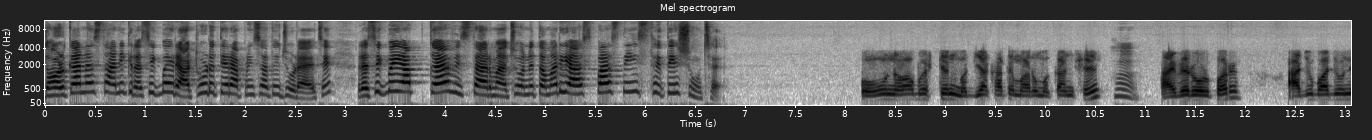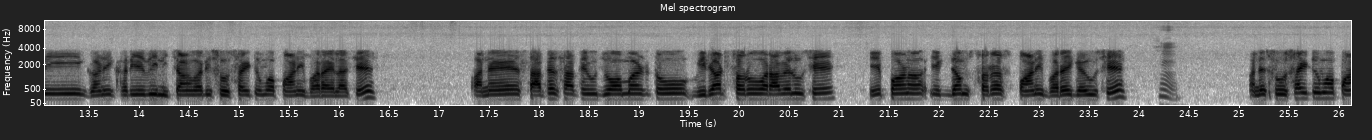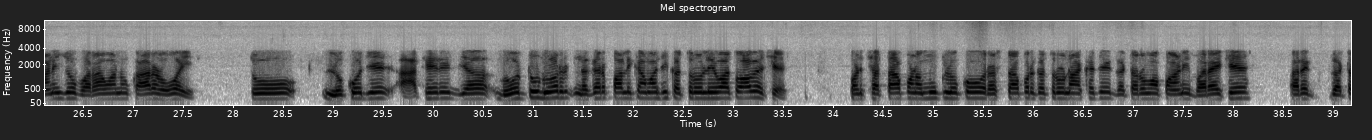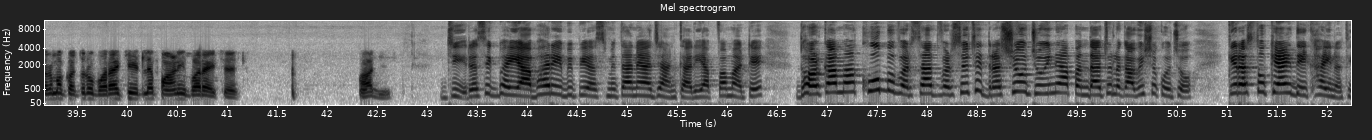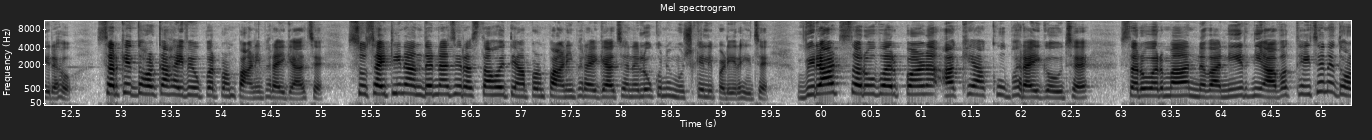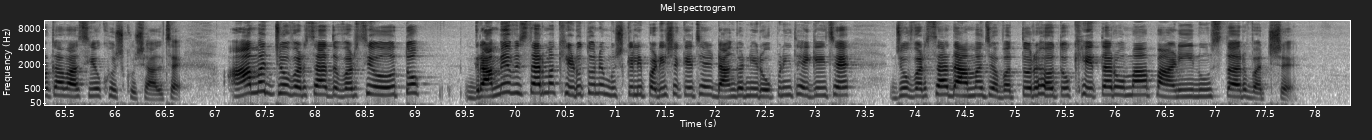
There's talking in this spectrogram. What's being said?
ધોળકાના સ્થાનિક રસિકભાઈ રાઠોડ અત્યારે આપણી સાથે જોડાયા છે. રસિકભાઈ આપ કયા વિસ્તારમાં છો અને તમારી આસપાસની સ્થિતિ શું છે? હું નવા બસ સ્ટેન્ડ મધ્યા ખાતે મારું મકાન છે. હાઈવે રોડ પર. આજુબાજુની ઘણી ખરી એવી નીચાણવાળી સોસાયટીમાં પાણી ભરાયેલા છે. અને સાથે સાથે એવું જોવા મળે તો વિરાટ સરોવર આવેલું છે. એ પણ એકદમ સરસ પાણી ભરાઈ ગયું છે. અને સોસાયટીમાં પાણી જો ભરાવાનું કારણ હોય તો લોકો જે હાથે ડોર ટુ ડોર નગરપાલિકામાંથી કચરો લેવા તો આવે છે. પણ છતાં પણ અમુક લોકો રસ્તા પર કચરો નાખે છે, ગટરોમાં પાણી ભરાય છે. અરે ગટરમાં કચરો ભરાય છે એટલે પાણી ભરાય છે. હાજી. જી રસિકભાઈ આભાર. એબીપી અસ્મિતાને આ જાણકારી આપવા માટે. ધોળકામાં ખૂબ વરસાદ વરસ્યો છે. દ્રશ્યો જોઈને આપ અંદાજો લગાવી શકો છો કે રસ્તો ક્યાંય દેખાઈ નથી રહ્યો. સરખેજ ધોળકા હાઈવે ઉપર પણ પાણી ભરાઈ ગયા છે. સોસાયટીના અંદરના જે રસ્તા હોય ત્યાં પણ પાણી ભરાઈ ગયા છે અને લોકોને મુશ્કેલી પડી રહી છે. વિરાટ સરોવર પણ આખે આખું ભરાઈ ગયું છે. સરોવરમાં નવા નીરની આવક થઈ છે અને ધોળકાવાસીઓ ખુશખુશાલ છે. આમ જ જો વરસાદ વરસ્યો તો ગ્રામ્ય વિસ્તારમાં ખેડૂતોને મુશ્કેલી પડી શકે છે, ડાંગરની રોપણી થઈ ગઈ છે. જો વરસાદ આમ જ વધતો રહ્યો તો ખેતરોમાં પાણીનું સ્તર વધશે.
